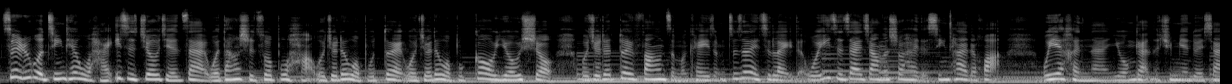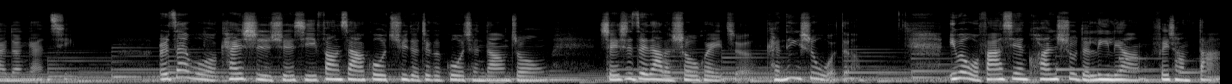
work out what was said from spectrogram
所以，如果今天我还一直纠结在我当时做不好，我觉得我不对，我觉得我不够优秀，我觉得对方怎么可以怎么之类之类的，我一直在这样的受害者心态的话，我也很难勇敢的去面对下一段感情。而在我开始学习放下过去的这个过程当中，谁是最大的受惠者？肯定是我的，因为我发现宽恕的力量非常大。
